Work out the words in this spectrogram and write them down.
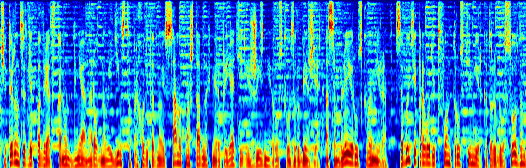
14 лет подряд в канун Дня народного единства проходит одно из самых масштабных мероприятий из жизни русского зарубежья – Ассамблея русского мира. Событие проводит фонд «Русский мир», который был создан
